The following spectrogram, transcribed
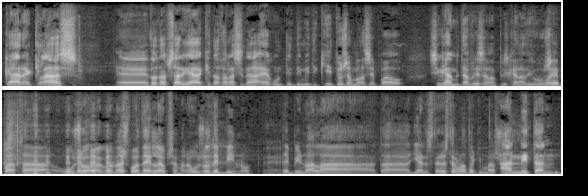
Καρεκλάς. Ε, εδώ τα ψάρια και τα θαλασσινά έχουν την τιμητική τους. Άμα θα σε πάω σιγά μην τα βρεις άμα πεις κανένα δυο Εγώ ούζα. είπα, θα ούζω, εγώ να σου πω, δεν λέω ψέματα. Ούζω δεν πίνω. Ε. Δεν πίνω, αλλά τα για αριστερές θέλω να δοκιμάσω. Αν ήταν,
